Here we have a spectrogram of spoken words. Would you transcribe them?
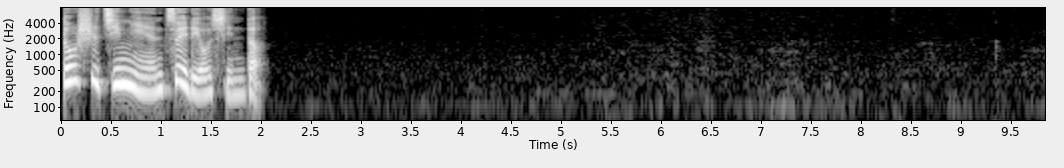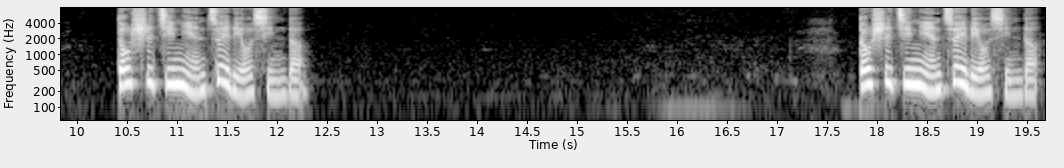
都是今年最流行的。都是今年最流行的。都是今年最流行的。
